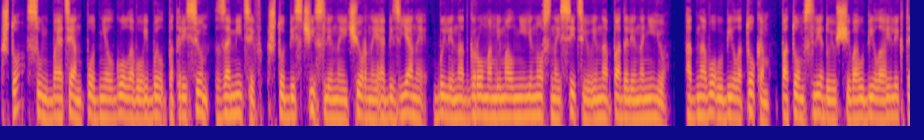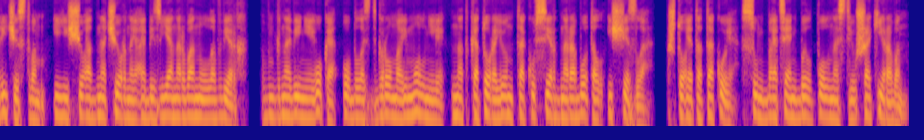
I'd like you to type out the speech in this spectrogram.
Что? Сунь Батян поднял голову и был потрясен, заметив, что бесчисленные черные обезьяны были над громом и молниеносной сетью и нападали на нее. Одного убило током, потом следующего убило электричеством, и еще одна черная обезьяна рванула вверх. В мгновение ока область грома и молнии, над которой он так усердно работал, исчезла. Что это такое? Сунь Батянь был полностью шокирован.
